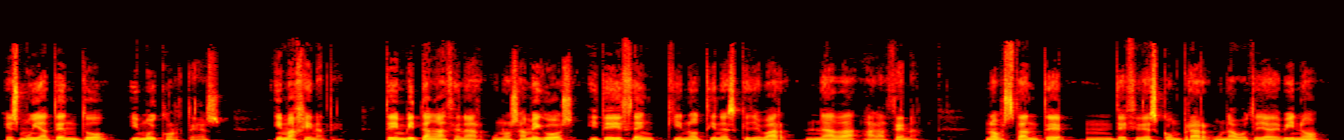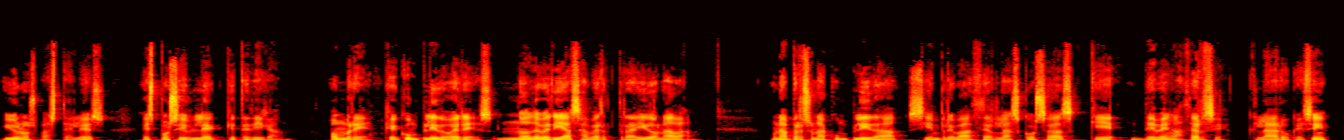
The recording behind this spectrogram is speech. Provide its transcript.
es muy atento y muy cortés. Imagínate, te invitan a cenar unos amigos y te dicen que no tienes que llevar nada a la cena. No obstante, mm, decides comprar una botella de vino y unos pasteles. Es posible que te digan Hombre, qué cumplido eres. No deberías haber traído nada. Una persona cumplida siempre va a hacer las cosas que deben hacerse. Claro que sí.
